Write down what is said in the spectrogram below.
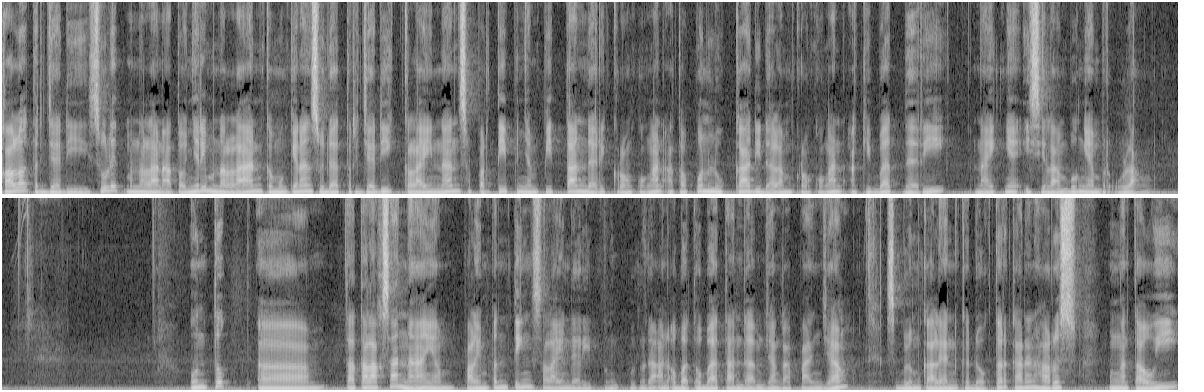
Kalau terjadi sulit menelan atau nyeri menelan, kemungkinan sudah terjadi kelainan seperti penyempitan dari kerongkongan ataupun luka di dalam kerongkongan akibat dari naiknya isi lambung yang berulang. Untuk uh, tata laksana yang paling penting selain dari penggunaan obat-obatan dalam jangka panjang, sebelum kalian ke dokter, kalian harus mengetahui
